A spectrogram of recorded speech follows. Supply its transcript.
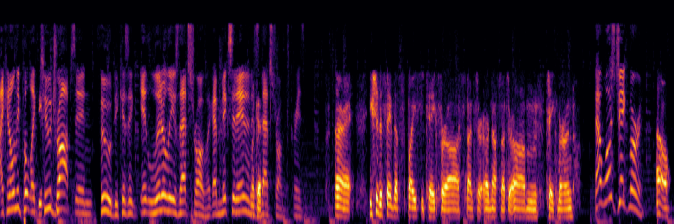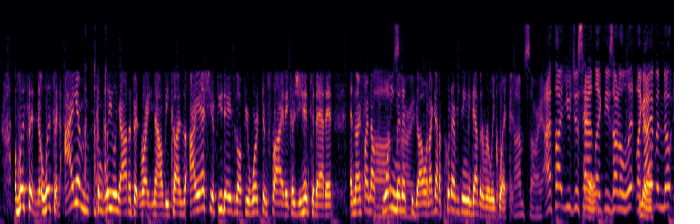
I can only put like two drops in food because it, it literally is that strong. Like I mix it in and it's that strong. It's crazy. All right, you should have saved that spicy take for uh, Spencer or not Spencer. Um, Jake Murrin. That was Jake Murrin. Oh, listen, listen. I am completely out of it right now because I asked you a few days ago if you're working Friday because you hinted at it, and I find out Oh, 20 I'm minutes sorry. ago, and I got to put everything together really quick. I'm sorry. I thought you just had Yeah. like these on a lit. Like No. I have a note.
